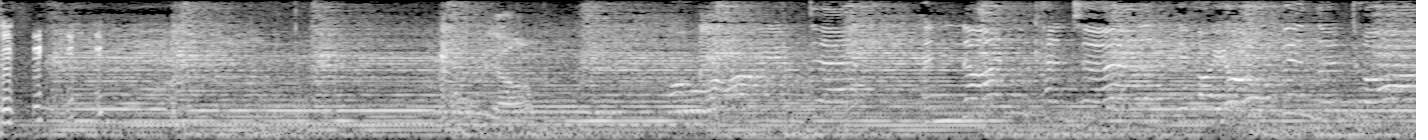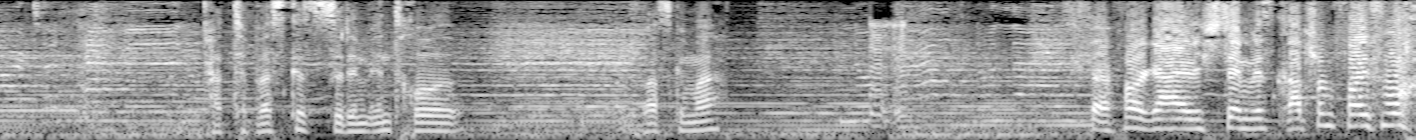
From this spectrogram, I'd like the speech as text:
Hat Tabascus zu dem Intro was gemacht? Wäre voll geil, ich stelle mir es gerade schon voll vor.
